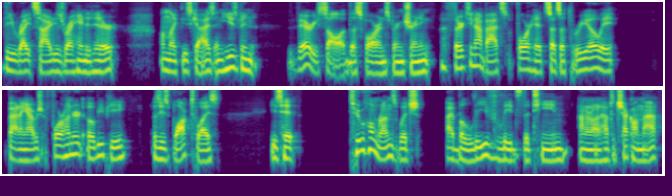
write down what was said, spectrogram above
the right side. He's a right handed hitter unlike these guys. And he's been very solid thus far in spring training 13 at bats, four hits. That's a 308 batting average, 400 OBP as he's blocked twice. He's hit two home runs, which I believe leads the team. I don't know. I'd have to check on that.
